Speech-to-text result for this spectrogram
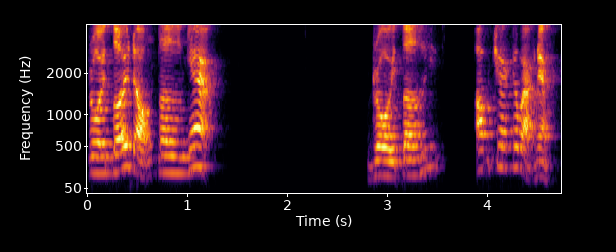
Rồi tới động từ nha. Rồi tới object các bạn nè.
